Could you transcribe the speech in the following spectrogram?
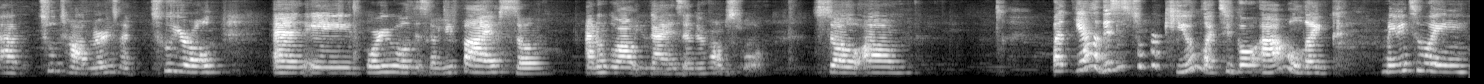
I have two toddlers, a two-year-old and a four-year-old is going to be five, so I don't go out, you guys, and they're homeschooled. So, um, but yeah, this is super cute, like to go out, like maybe to a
